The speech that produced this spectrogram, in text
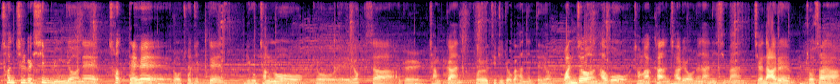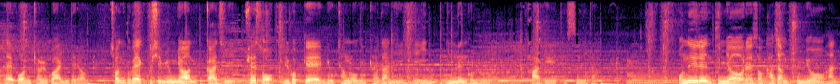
1716년에 첫 대회로 조직된 미국 장로교의 역사를 잠깐 보여드리려고 하는데요. 완전하고 정확한 자료는 아니지만 제가 나름 조사해 본 결과인데요. 1996년까지 최소 7개 미국 장로교 교단이 있는 걸로 파악이 됐습니다. 오늘은 분열에서 가장 중요한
